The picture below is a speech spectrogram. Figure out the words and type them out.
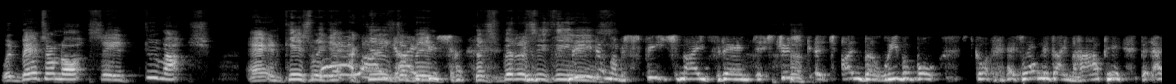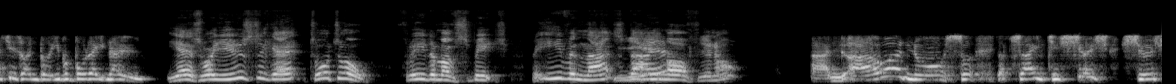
We'd better not say too much uh, in case we get Oh, accused I- of being just- conspiracy theories. Freedom of speech, my friend. It's just, it's unbelievable. As long as I'm happy, but this is unbelievable right now. Yes, well, you used to get total freedom of speech, but even that's dying Yeah. off, you know? And oh no, so they're trying to shush, shush,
